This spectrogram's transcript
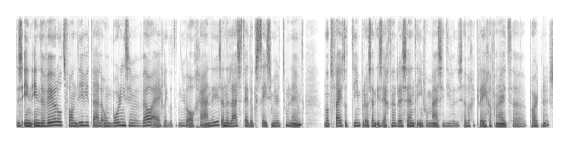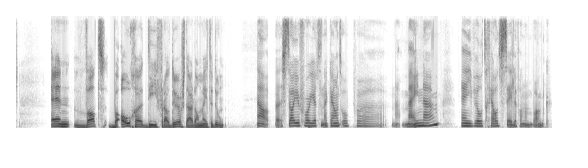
Dus in, in de wereld van digitale onboarding zien we wel eigenlijk dat het nu al gaande is. En de laatste tijd ook steeds meer toeneemt. Want 5 tot 10 procent is echt een recente informatie die we dus hebben gekregen vanuit uh, partners. En wat beogen die fraudeurs daar dan mee te doen? Nou, uh, stel je voor je hebt een account op uh, nou, mijn naam en je wilt geld stelen van een bank.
